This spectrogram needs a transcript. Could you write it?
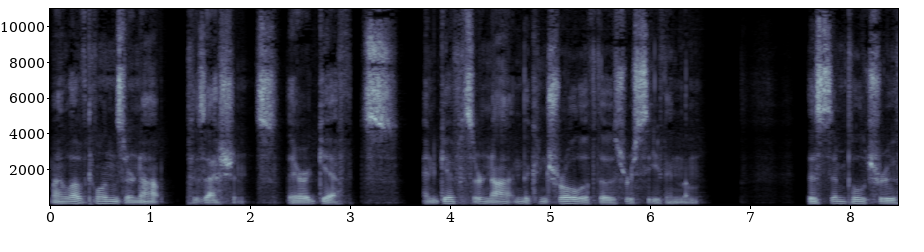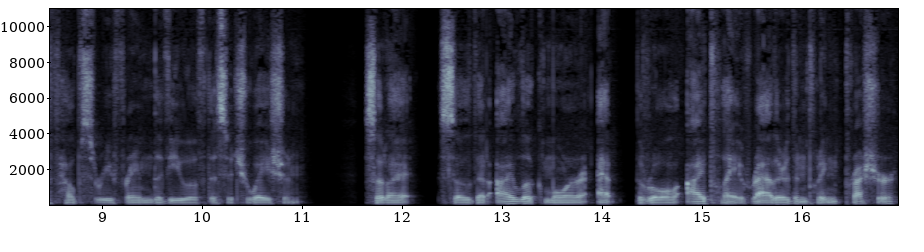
My loved ones are not possessions, they are gifts, and gifts are not in the control of those receiving them. This simple truth helps reframe the view of the situation so that, so that I look more at the role I play rather than putting pressure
